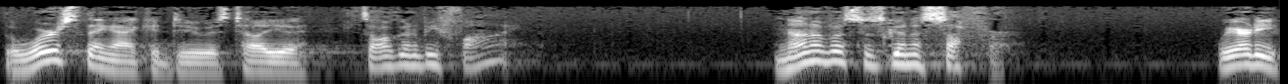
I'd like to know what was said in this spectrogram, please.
the worst thing I could do is tell you it's all going to be fine. None of us is going to suffer. We already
